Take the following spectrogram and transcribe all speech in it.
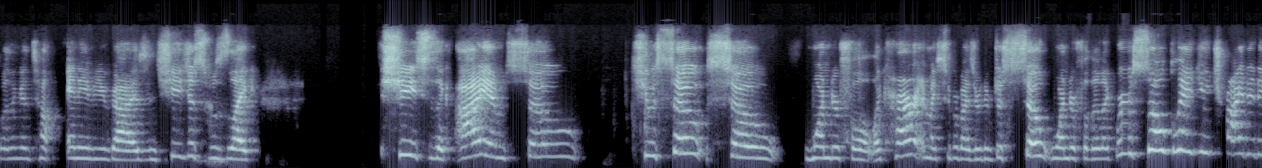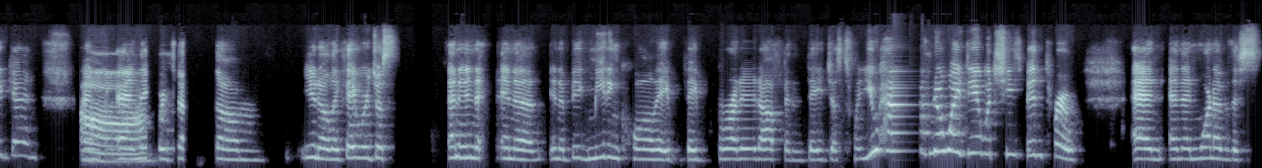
wasn't gonna tell any of you guys." And she just was like she she's like i am so she was so so wonderful. Like her and my supervisor they're just so wonderful. They're like we're so glad you tried it again. And, and they were just um you know like they were just and in in a in a big meeting call they they brought it up and they just went you have no idea what she's been through. And and then one of this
